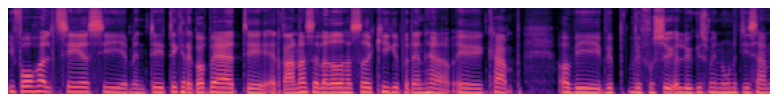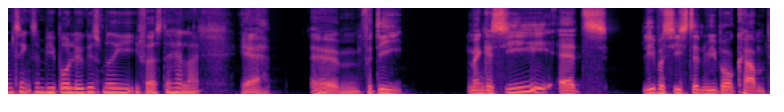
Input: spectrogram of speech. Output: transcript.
i forhold til at sige, jamen det, det kan da godt være, at, øh, at Randers allerede har siddet og kigget på den her øh, kamp, og vi vil, vil forsøge at lykkes med nogle af de samme ting, som Viborg lykkedes med i, i første halvleg? Ja, øhm, fordi man kan sige, at lige præcis den Viborg-kamp,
